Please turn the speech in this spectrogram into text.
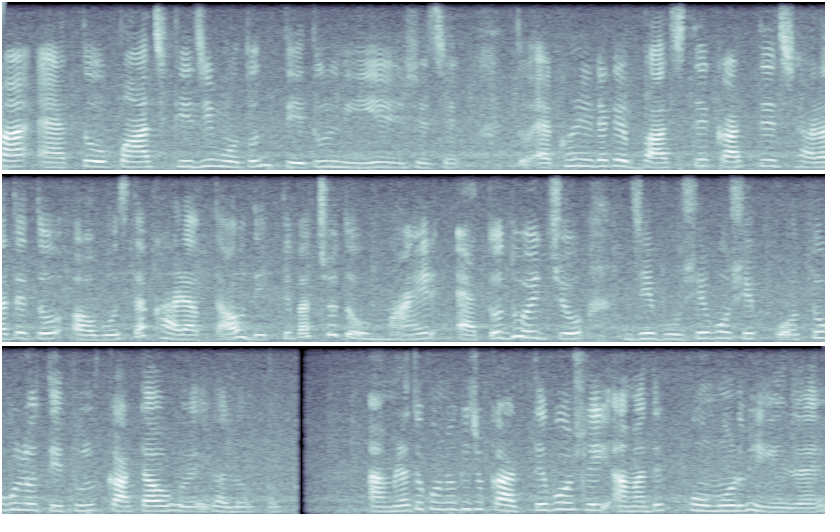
মা এত পাঁচ কেজি মতন তেঁতুল নিয়ে এসেছে। তো এখন এটাকে বাঁচতে, কাটতে ছাড়াতে তো অবস্থা খারাপ। তাও দেখতে পাচ্ছ তো মায়ের এত ধৈর্য যে বসে বসে কতগুলো তেঁতুল কাটাও হয়ে গেল। আমরা তো কোনো কিছু কাটতে বসলেই আমাদের কোমর ভেঙে যায়।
